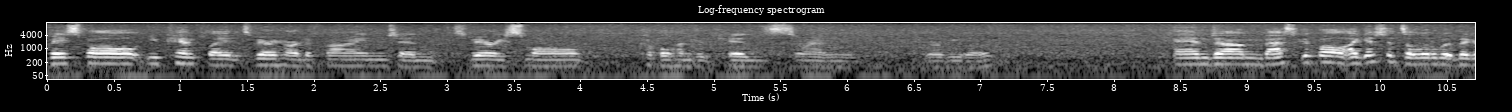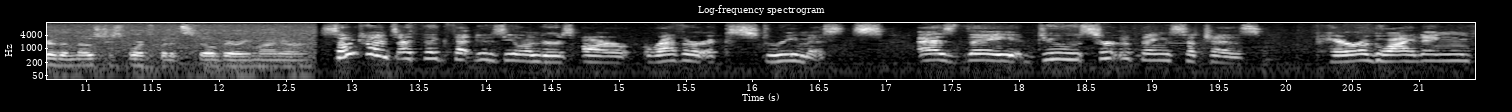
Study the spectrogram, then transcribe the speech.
baseball, you can play it. It's very hard to find, and it's very small. Couple hundred kids around where we live. And um, basketball, I guess it's a little bit bigger than those two sports, but it's still very minor. Sometimes I think that New Zealanders are rather extremists, as they do certain things such as paragliding,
